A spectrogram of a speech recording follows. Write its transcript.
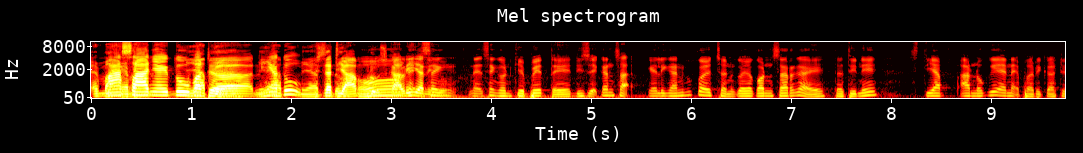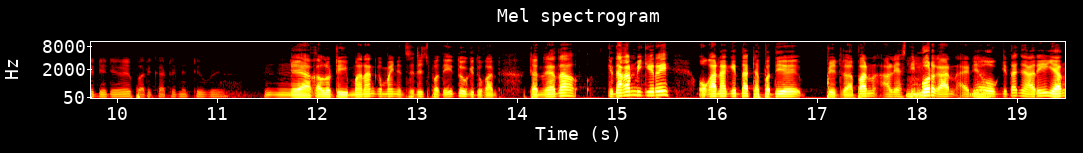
Emang- masanya emang itu niat pada ya, niat, tuh niat bisa diambil Oh, sekalian nek sing, itu Nek sing nggon GPT dhisik kan sak kelinganku koyo jan koyo konser kae. Dadine setiap anu ki enek barikade dhewe, barikade dhewe. Mm, ya kalau di Manan kemarin jadi seperti itu gitu kan dan ternyata kita kan mikirnya oh karena kita dapat di B8 alias Hmm. timur kan akhirnya Iya. oh kita nyari yang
